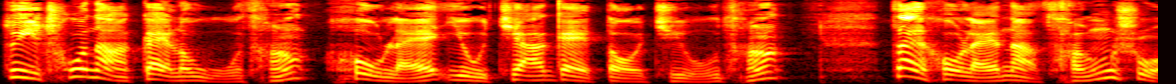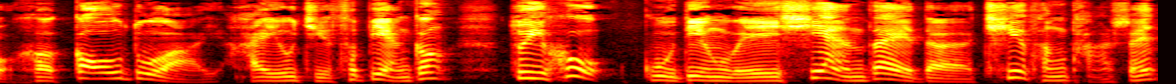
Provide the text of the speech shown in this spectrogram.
最初呢，盖了五层，后来又加盖到九层。再后来呢，层数和高度啊，还有几次变更，最后固定为现在的七层塔身。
